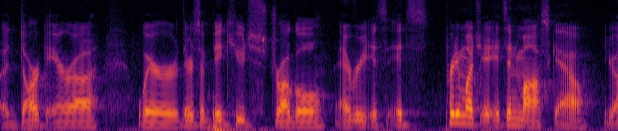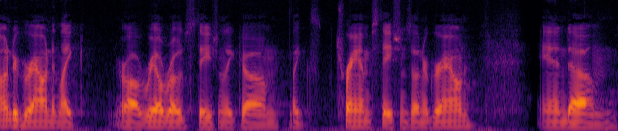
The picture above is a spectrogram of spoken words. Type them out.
a dark era where there's a big, huge struggle. Every it's it's pretty much it's in Moscow. You're underground in like uh, railroad station, like um, like tram stations underground, and um,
